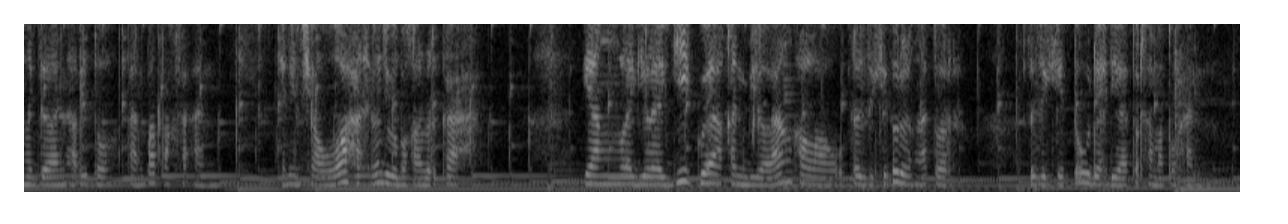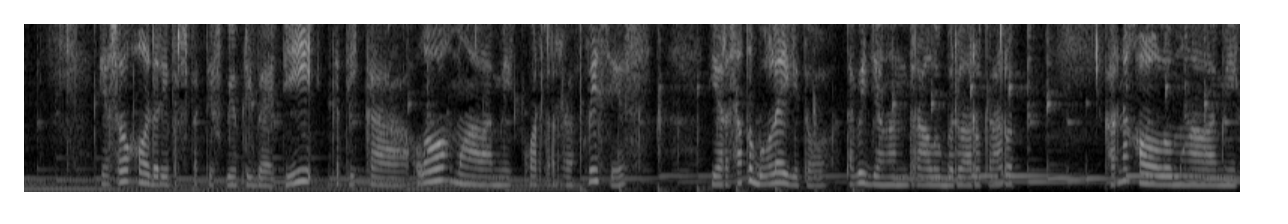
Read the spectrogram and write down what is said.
ngejalanin hal itu tanpa paksaan. Dan insya Allah hasilnya juga bakal berkah. Yang lagi-lagi gue akan bilang kalau rezeki itu udah ngatur. Rezeki itu udah diatur sama Tuhan. Ya so kalau dari perspektif gue pribadi ketika lo mengalami quarter life crisis ya rasa tuh boleh gitu tapi jangan terlalu berlarut-larut. Karena kalau lo mengalami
